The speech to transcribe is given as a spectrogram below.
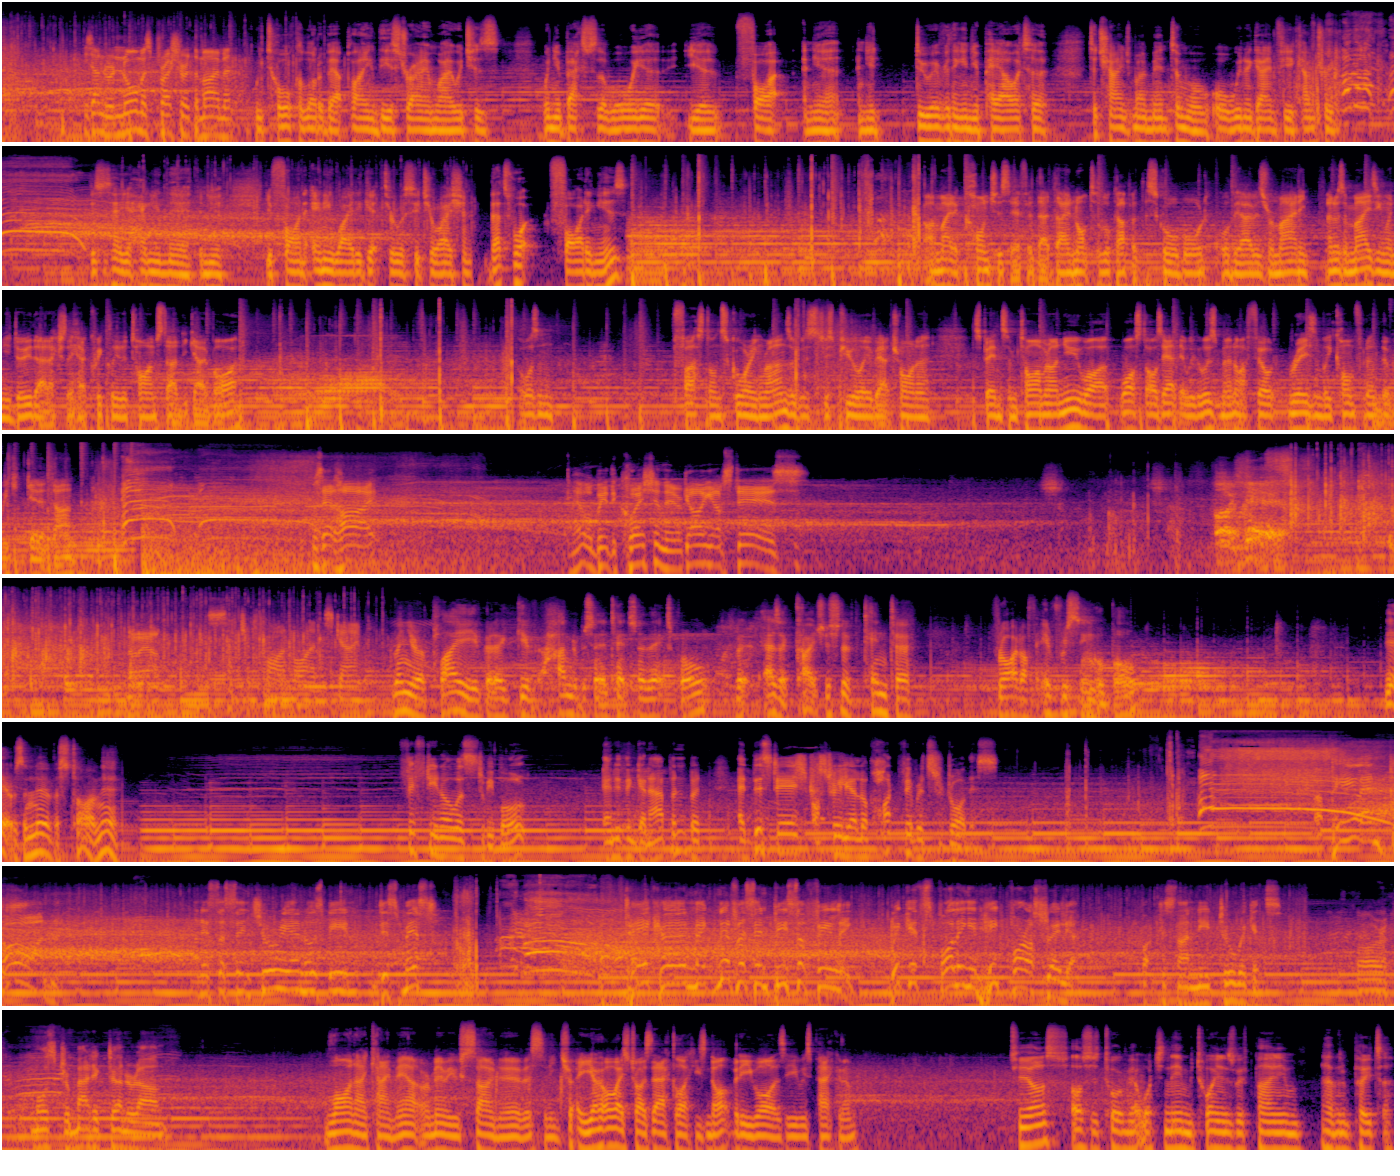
He's under enormous pressure at the moment. We talk a lot about playing the Australian way, which is when your back's to the wall, you, you fight and you, and you do everything in your power to, to change momentum or, or win a game for your country. This is how you hang in there and you, you find any way to get through a situation. That's what fighting is. I made a conscious effort that day not to look up at the scoreboard or the overs remaining. And it was amazing when you do that, actually, how quickly the time started to go by. I wasn't fussed on scoring runs. It was just purely about trying to spend some time. And I knew while, whilst I was out there with Usman, I felt reasonably confident that we could get it done. Was that high? That will be the question. They're going upstairs. Oh, stairs! Not out. Such a fine line in this game. When you're a player, you've got to give 100% attention to the next ball. But as a coach, you sort of tend to ride off every single ball. Yeah, it was a nervous time there. 15 overs to be bowled. Anything can happen, but at this stage, Australia look hot favourites to draw this. Appeal and gone. And it's the Centurion who's been dismissed. Taken, magnificent piece of fielding. Wickets falling in heat for Australia. Pakistan need two wickets for most dramatic turnaround Lyno came out. I remember he was so nervous, and he, he always tries to act like he's not, but he was. He was packing them. To be honest, I was just talking about watching the Inbetweeners with Paine and having a pizza.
